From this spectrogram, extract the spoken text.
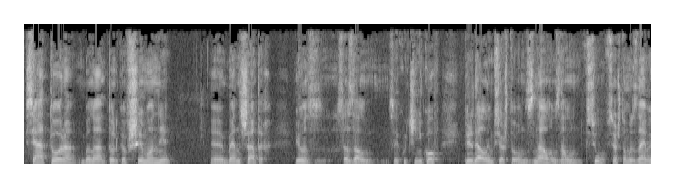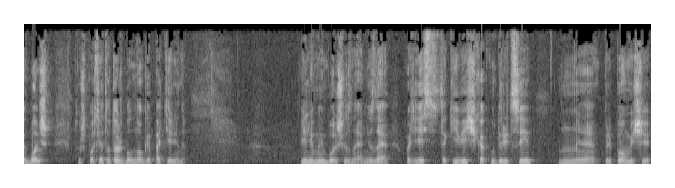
вся Тора была только в Шимоне, э, Бен Шатах, и он создал своих учеников, передал им все, что он знал, он знал он все, все, что мы знаем и больше, потому что после этого тоже было многое потеряно. Или мы больше знаем, не знаю. Вот есть такие вещи, как мудрецы э, при помощи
